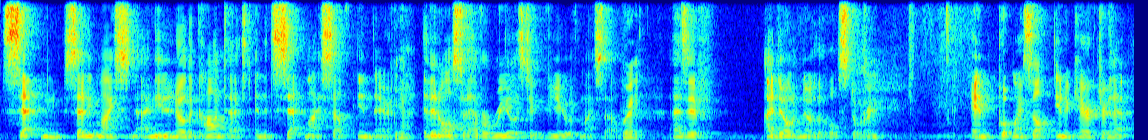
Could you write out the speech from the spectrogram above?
setting setting my I need to know the context and then set myself in there, Yeah. and then also have a realistic view of myself, Right. As if I don't know the whole story, and put myself in a character in that.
